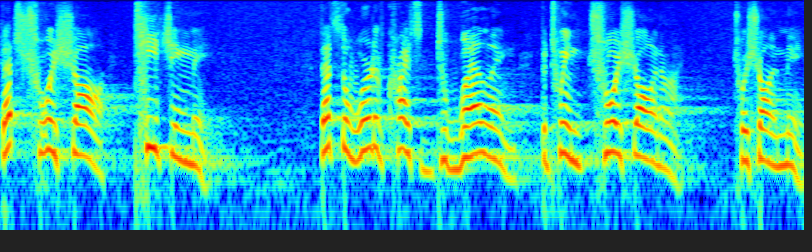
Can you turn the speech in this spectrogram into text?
That's Troy Shaw teaching me. That's the word of Christ dwelling between Troy Shaw and I, Troy Shaw and me.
